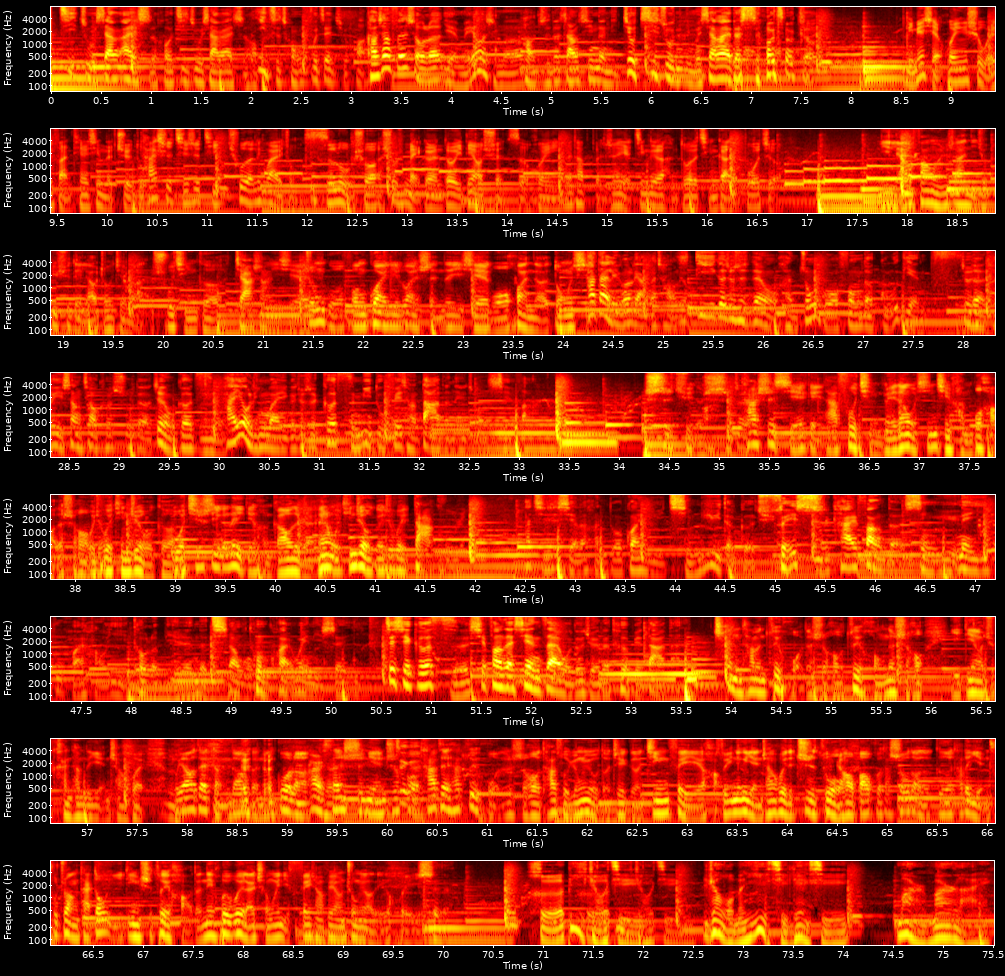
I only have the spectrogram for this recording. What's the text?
记住相爱时候，记住相爱时候，一直重复这句话，好像分手了也没有什么好值得伤心的，你就记住你们相爱的时候就可以。里面写婚姻是违反天性的制度，他是其实提出了另外一种思路，说是不是每个人都一定要选择婚姻？因为他本身也经历了很多的情感的波折。你聊方文山，你就必须得聊周杰伦抒情歌，加上一些中国风怪力乱神的一些魔幻的东西他。带领了两个潮流，第一个就是那种很中国风的古典词，就是可以上教科书的这种歌词；还有另外一个就是歌词密度非常大的那种写法。逝去的逝，他是写给他父亲。每当我心情很不好的时候，我就会听这首歌。我其实是一个泪点很高的人，但是我听这首歌就会大哭。他其实写了很多关于情欲的歌曲，随时开放的性欲，内衣不怀好意，偷了别人的气，让我痛快为你生意。这些歌词现放在现在，我都觉得特别大胆。趁他们最火的时候、最红的时候，一定要去看他们的演唱会，不要再等到可能过了二三十年之后，他在他最火的时候，他所拥有的这个经费也好，所以那个演唱会的制作，然后包括他收到的歌，他的演出状态，都一定是最好的，那会未来成为你非常非常重要的一个回忆。是的。何必着急？让我们一起练习，慢慢来。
